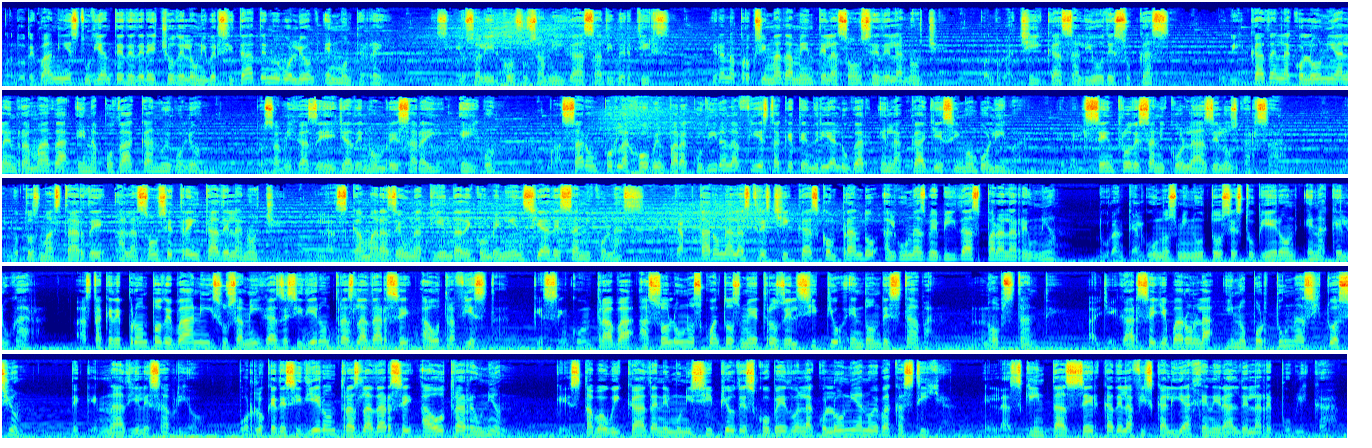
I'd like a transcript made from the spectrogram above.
cuando Devani, estudiante de Derecho de la Universidad de Nuevo León en Monterrey, decidió salir con sus amigas a divertirse. Eran aproximadamente las 11 de la noche, cuando la chica salió de su casa, ubicada en la colonia La Enramada en Apodaca, Nuevo León. Dos amigas de ella de nombre Saraí e Ivonne pasaron por la joven para acudir a la fiesta que tendría lugar en la calle Simón Bolívar, en el centro de San Nicolás de los Garza. Minutos más tarde, a las 11.30 de la noche, las cámaras de una tienda de conveniencia de San Nicolás captaron a las tres chicas comprando algunas bebidas para la reunión. Durante algunos minutos estuvieron en aquel lugar, hasta que de pronto Devani y sus amigas decidieron trasladarse a otra fiesta, que se encontraba a solo unos cuantos metros del sitio en donde estaban. No obstante, al llegar se llevaron la inoportuna situación de que nadie les abrió, por lo que decidieron trasladarse a otra reunión, que estaba ubicada en el municipio de Escobedo en la colonia Nueva Castilla, en las quintas cerca de la Fiscalía General de la República,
